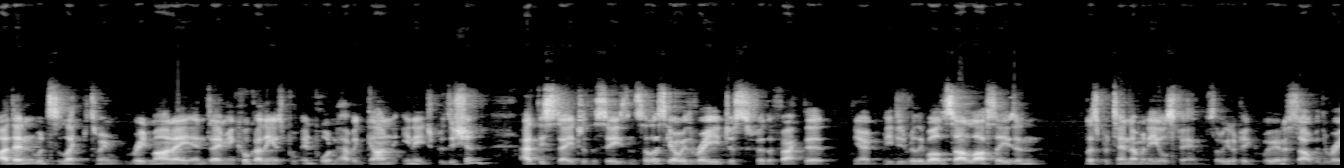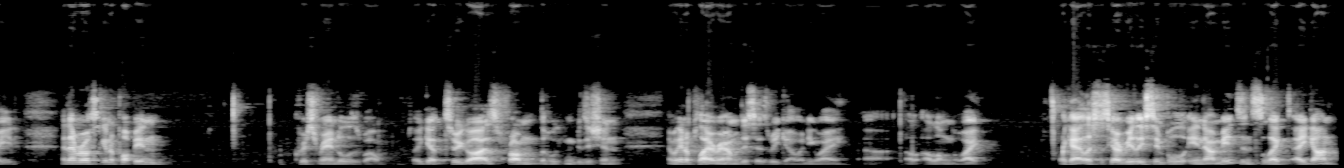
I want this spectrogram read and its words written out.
I then would select between Reed Mahoney and Damien Cook. I think it's important to have a gun in each position at this stage of the season. So let's go with Reed just for the fact that you know he did really well at the start of last season let's pretend I'm an Eels fan. So we're gonna pick. We're gonna start with Reed, and then we're also gonna pop in Chris Randall as well. So you get two guys from the hooking position, and we're gonna play around with this as we go anyway uh, along the way. Okay, let's just go really simple in our mids and select a gun.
